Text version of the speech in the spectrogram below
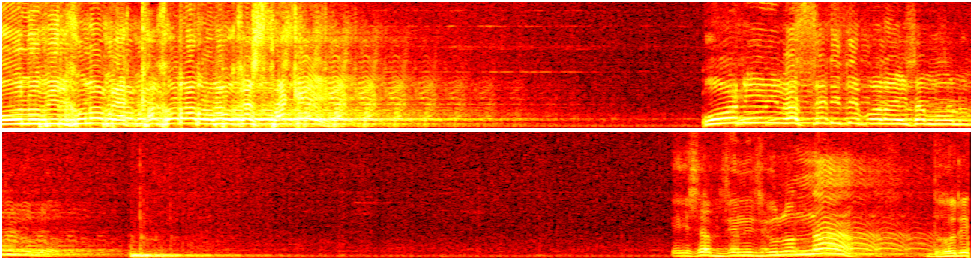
মৌলবীর কোনো ব্যাখ্যা করার অবকাশ থাকে। কোন ইউনিভার্সিটিতে পড়া এইসব মৌলবীগুলো? এইসব জিনিসগুলো না ধরে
